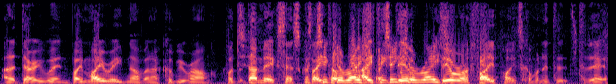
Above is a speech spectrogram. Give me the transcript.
and a Derry win, by my reading of it, I could be wrong, but th- that makes sense because I, I, think you're right. I think, I think they, you're right. They were on five points coming into today.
